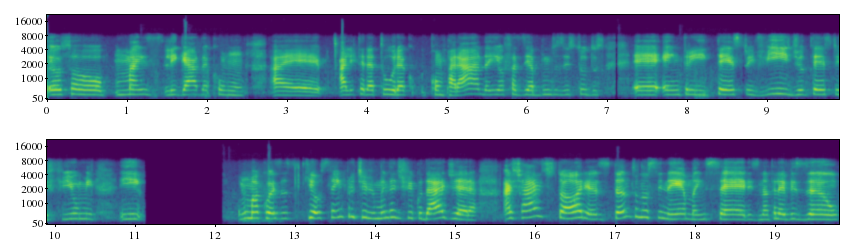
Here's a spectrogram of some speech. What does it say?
eu sou mais ligada com é, a literatura comparada e eu fazia muitos estudos é, entre texto e vídeo, texto e filme e uma coisa que eu sempre tive muita dificuldade era achar histórias, tanto no cinema, em séries, na televisão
